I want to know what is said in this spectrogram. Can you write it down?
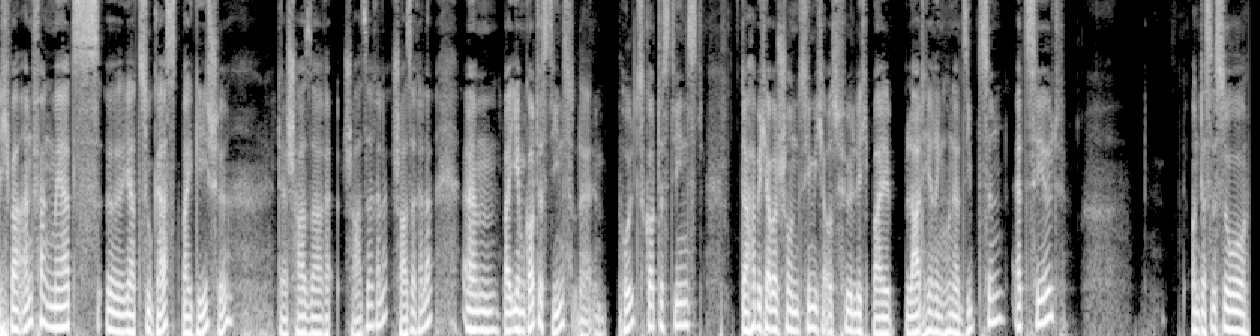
Ich war Anfang März äh, ja zu Gast bei Gesche, der Schasare, Schaserella, Schaserella, ähm, bei ihrem Gottesdienst oder Impulsgottesdienst. Da habe ich aber schon ziemlich ausführlich bei Blathering 117 erzählt. Und das ist so,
